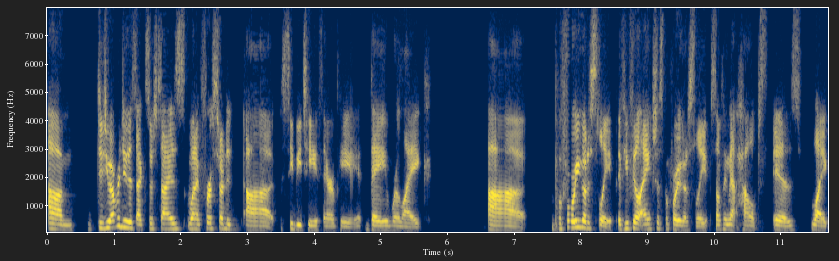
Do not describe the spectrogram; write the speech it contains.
Um, did you ever do this exercise when I first started uh, CBT therapy? They were like, uh, before you go to sleep, if you feel anxious before you go to sleep, something that helps is like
